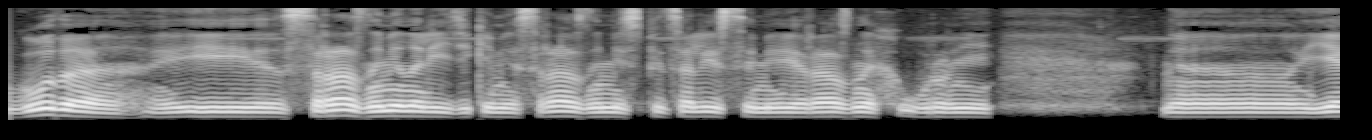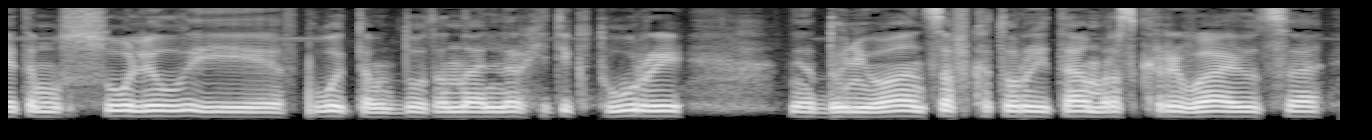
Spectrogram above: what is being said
года и с разными аналитиками, с разными специалистами разных уровней. Э, я этому солил и вплоть там до тональной архитектуры, до нюансов, которые там раскрываются –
